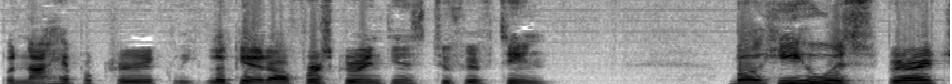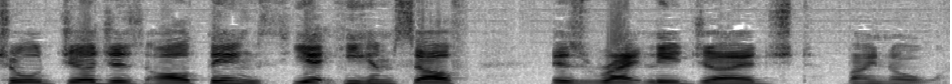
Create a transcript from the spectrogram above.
but not hypocritically. Look at uh, 1 Corinthians 2.15. But he who is spiritual judges all things, yet he himself is rightly judged by no one.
